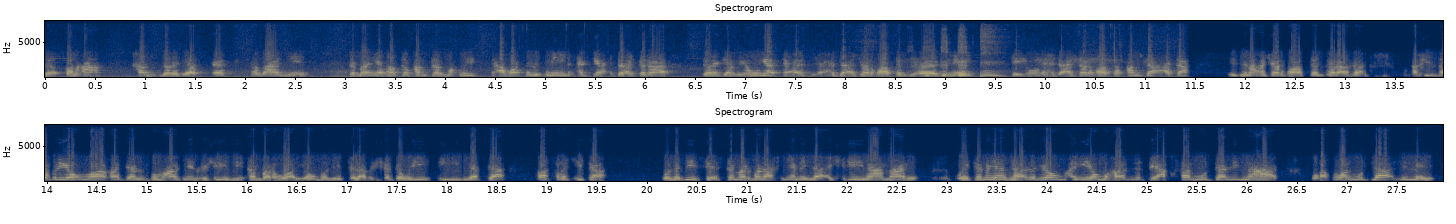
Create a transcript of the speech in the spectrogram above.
3.5 صنعاء 5 درجات. إكس 8 8.5 المحيط 9.2 حتى 11 درجة مئوية تعد 11.2 سيون 11.5 عتق 12.3 أخي صبري يوم غدا الجمعة 22 ديسمبر هو يوم الانقلاب الشتوي فيه يبدأ فصل الشتاء والذي سيستمر مناخيا إلى 20 مارس. ويتميز هذا اليوم أي يوم غد باقصر مدة للنهار وأطول مدة لليل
